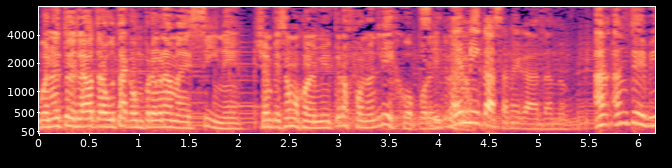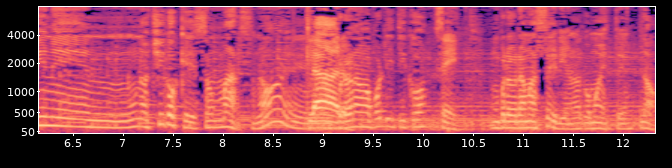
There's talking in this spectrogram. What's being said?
Bueno, esto es La Otra Butaca, un programa de cine. Ya empezamos con el micrófono lejos, porque Sí, claro, en mi casa me cagan tanto. an- antes vienen unos chicos que son más, ¿no? Claro. Un programa político. Sí. Un programa serio, ¿no? Como este. No.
